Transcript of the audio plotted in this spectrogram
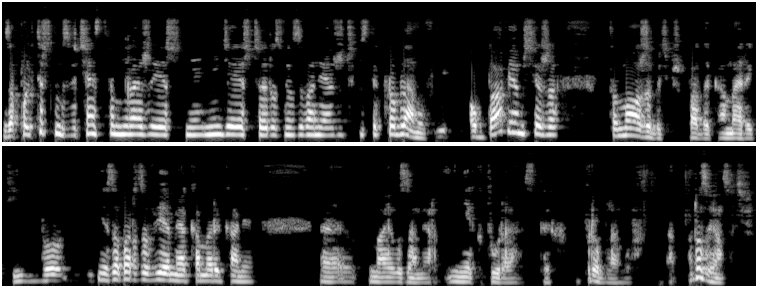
za politycznym zwycięstwem nie leży jeszcze, nie, nie idzie jeszcze rozwiązywanie rzeczywistych problemów. I obawiam się, że to może być przypadek Ameryki, bo nie za bardzo wiemy, jak Amerykanie e, mają zamiar niektóre z tych problemów rozwiązać.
